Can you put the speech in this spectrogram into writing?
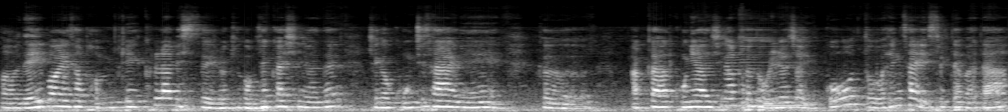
어, 네이버에서 범계 클라비스 이렇게 검색하시면은 제가 공지사항에 그 아까 공연 시간표도 올려져 있고 또 행사 있을 때마다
